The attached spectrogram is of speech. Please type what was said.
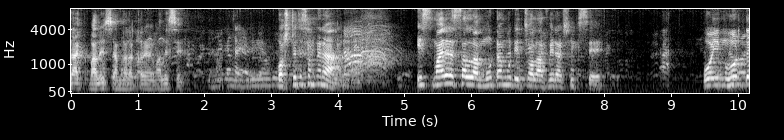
যাক ভালো আপনারা করে ভালো কষ্ট হইতেছে আপনারা? ইসমাইল সাল্লাম মোটামুটি চলাফেরা শিখছে। ওই মুহূর্তে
